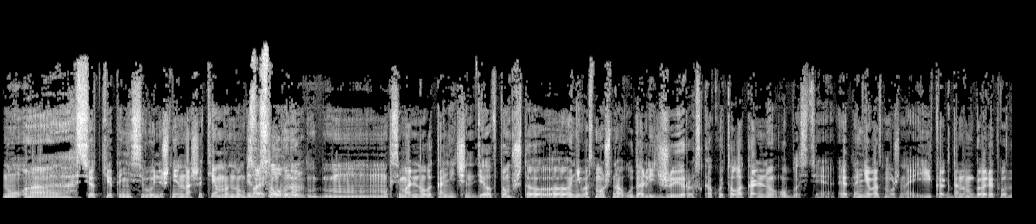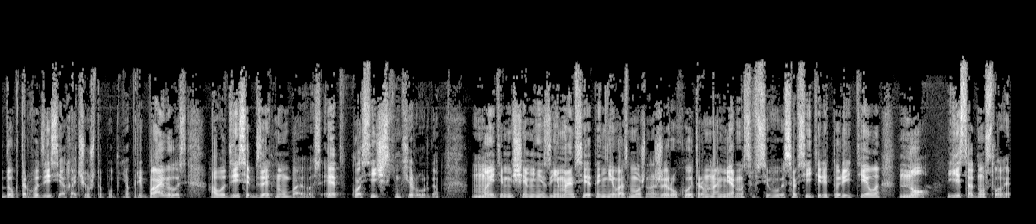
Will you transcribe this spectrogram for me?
Ну, а, все-таки это не сегодняшняя наша тема, но Безусловно. поэтому буду максимально лаконичен. Дело в том, что а, невозможно удалить жир с какой-то локальной области. Это невозможно. И когда нам говорят, вот, доктор, вот здесь я хочу, чтобы у меня прибавилось, а вот здесь обязательно убавилось. Это классическим хирургом. Мы этими вещами не занимаемся, и это невозможно. Жир уходит равномерно со, всего, со всей территории тела, но есть одно условие.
